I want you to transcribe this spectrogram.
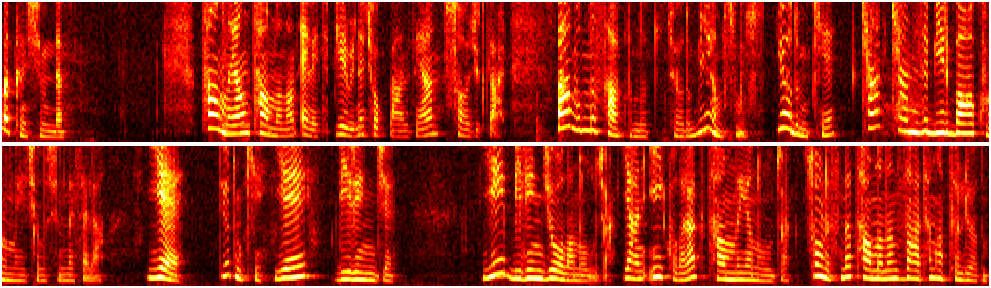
Bakın şimdi. Tamlayan, tamlanan evet birbirine çok benzeyen sözcükler. Ben bunu nasıl aklımda tutuyordum biliyor musunuz? Diyordum ki Kendi kendinize bir bağ kurmaya çalışın mesela. Y. Diyordum ki Y birinci. Y birinci olan olacak. Yani ilk olarak tamlayan olacak. Sonrasında tamlananı zaten hatırlıyordum.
